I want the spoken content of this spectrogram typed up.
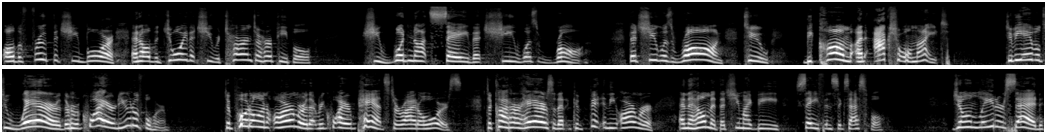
all the fruit that she bore, and all the joy that she returned to her people, she would not say that she was wrong, that she was wrong to become an actual knight, to be able to wear the required uniform, to put on armor that required pants to ride a horse, to cut her hair so that it could fit in the armor and the helmet that she might be safe and successful. Joan later said,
